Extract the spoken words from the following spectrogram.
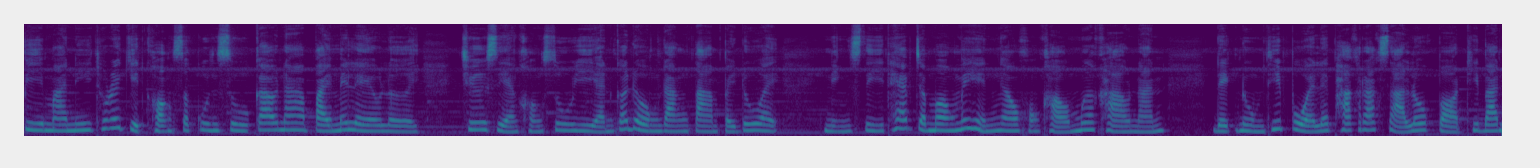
ปีมานี้ธุรกิจของสกุลซูก้าวหน้าไปไม่เลวเลย ชื่อเสียงของซูเหยียนก็โด่งดังตามไปด้วย หนิงซีแทบจะมองไม่เห็นเงาของเขาเมื่อคราวนั้น เด็กหนุ่มที่ป่วยและพักรักษาโรคปอดที่บ้าน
